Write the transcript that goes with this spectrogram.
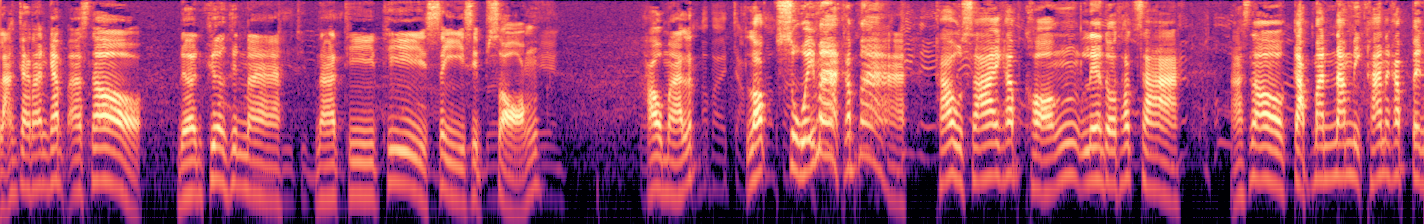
หลังจากนั้นครับอาร์เซนอลเดินเครื่องขึ้นมา นาทีที่ 42 เข้ามาแล้วล็อกสวยมากครับมา เข้าซ้ายครับของเลนโดทอตซาอาร์เซนอลกลับมานำอีกครั้งนะครับ เป็น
